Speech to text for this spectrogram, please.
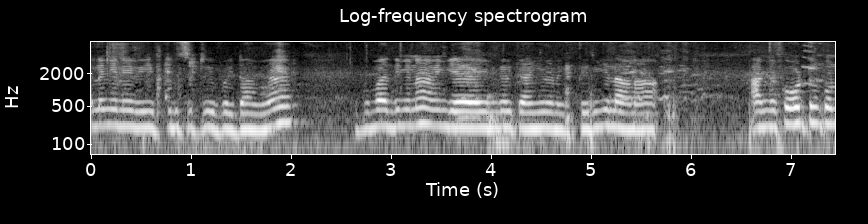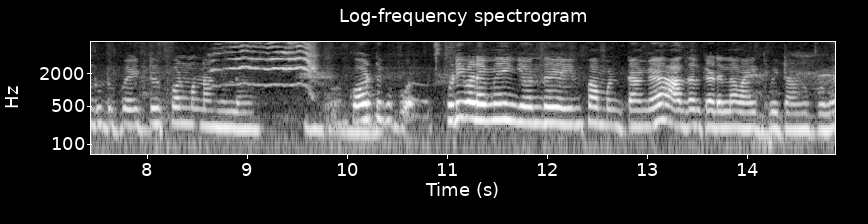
இலங்கை நேவி பிடிச்சிட்டு போயிட்டாங்க. இப்போ பார்த்தீங்கன்னா அவங்க எங்கே இருக்காங்கன்னு எனக்கு தெரியல ஆனால் அங்கே கோர்ட்டுக்கு கொண்டுட்டு போயிட்டு ஃபோன் பண்ணாங்கல்ல. கோர்ட்டுக்கு போ குடிவடையுமே இங்கே வந்து இன்ஃபார்ம் பண்ணிட்டாங்க. ஆதார் கார்டு எல்லாம் வாங்கிட்டு போயிட்டாங்க போல்.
